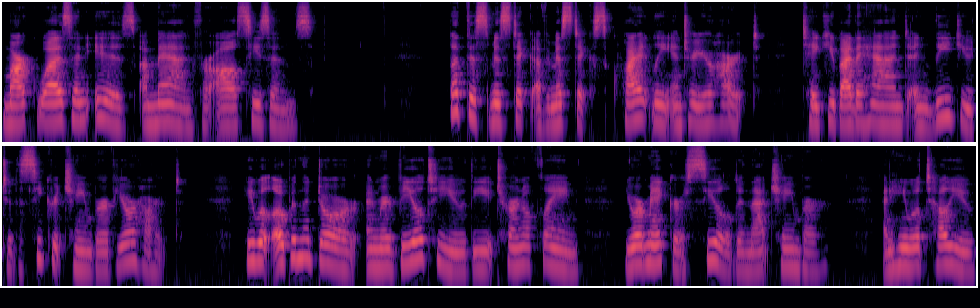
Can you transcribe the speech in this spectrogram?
Mark was and is a man for all seasons. Let this mystic of mystics quietly enter your heart, take you by the hand, and lead you to the secret chamber of your heart. He will open the door and reveal to you the eternal flame your Maker sealed in that chamber, and he will tell you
